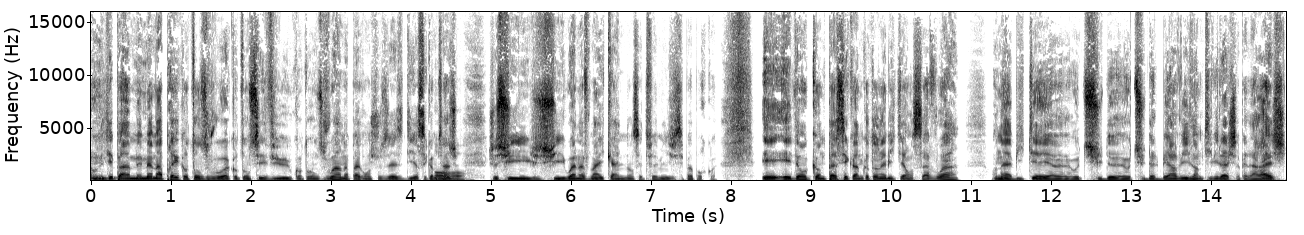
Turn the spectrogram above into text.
on n'était pas, mais même après, quand on se voit, quand on s'est vu, quand on se voit, on n'a pas grand chose à se dire. C'est comme ça. Je, Oh. je suis, je suis one of my kind dans cette famille. Je sais pas pourquoi. Et, et donc, on passait quand même, quand on habitait en Savoie, on a habité euh, au-dessus de, au-dessus d'Albertville, dans un petit village qui s'appelle Arèche.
